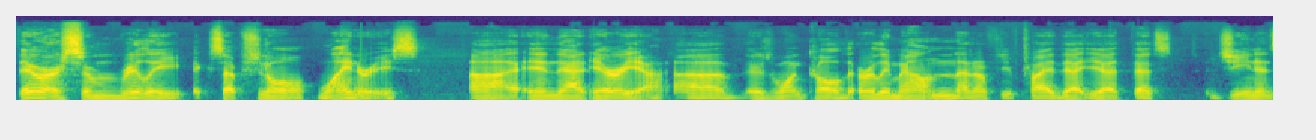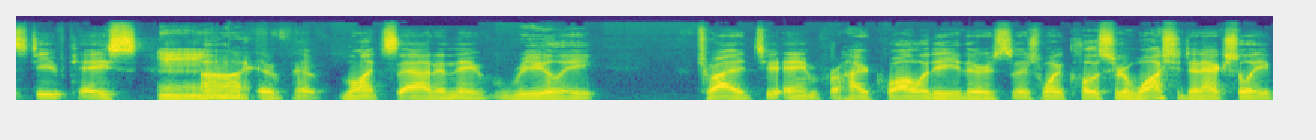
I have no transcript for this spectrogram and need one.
there are some really exceptional wineries uh, in that area. Uh, there's one called Early Mountain. I don't know if you've tried that yet. That's Jean and Steve Case mm. uh, have, have launched that, and they've really tried to aim for high quality. There's there's one closer to Washington. Actually,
